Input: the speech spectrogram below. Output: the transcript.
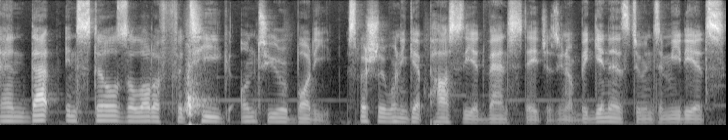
and that instills a lot of fatigue onto your body especially when you get past the advanced stages you know beginners to intermediates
